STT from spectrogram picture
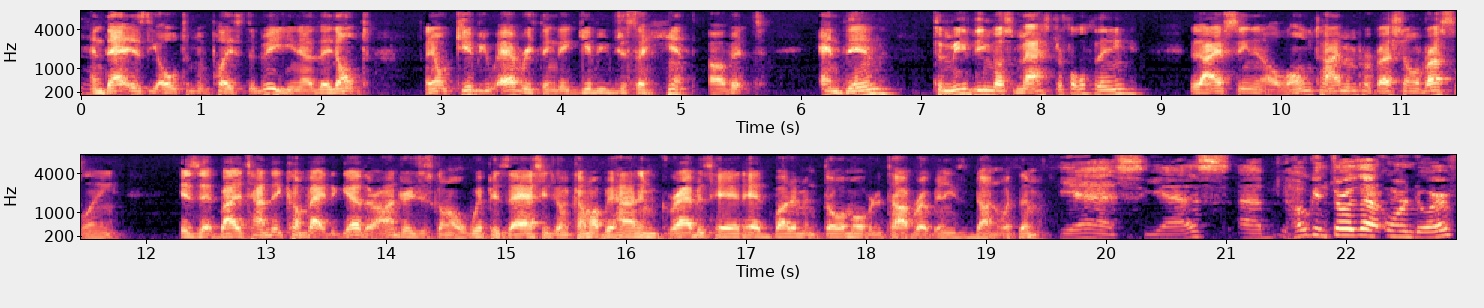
Mm-hmm. And that is the ultimate place to be. You know, they don't they don't give you everything. They give you just a hint of it. And then to me the most masterful thing that I have seen in a long time in professional wrestling is that by the time they come back together, Andre's just gonna whip his ass. He's gonna come up behind him, grab his head, headbutt him, and throw him over the top rope, and he's done with him. Yes, yes. Uh, Hogan throws out Orndorff,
